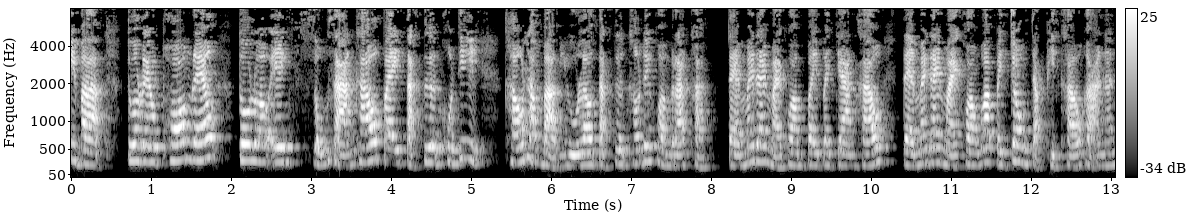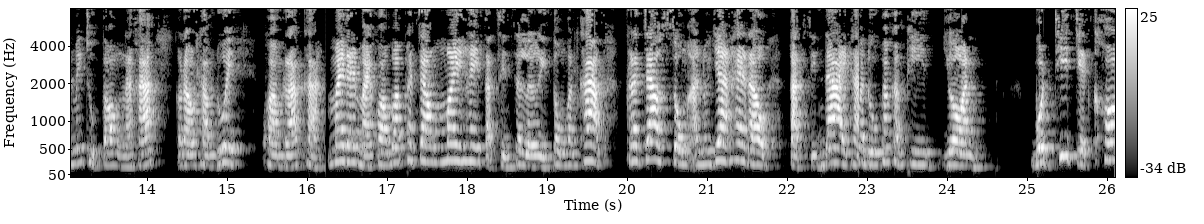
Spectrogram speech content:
มีบาป ตัวเราพร้อมแล้ว ตัวเราเองสงสารเขาไปตักเตือนคนที่เขาทำบาปอยู่เราตักเตือนเขาด้วยความรักค่ะ แต่ไม่ได้หมายความไปประจานเขาแต่ไม่ได้หมายความว่าไปจ้องจับผิดเขาค่ะ อันนั้นไม่ถูกต้องนะคะ เราทำด้วย ความรักค่ะ ไม่ได้หมายความว่าพระเจ้าไม่ให้ตัดสินเลย ตรงกันข้ามพระเจ้าทรงอนุญาตให้เราตัดสินได้ค่ะ มาดูพระคัมภีร์ยอห์นบทที่ 7 ข้อ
